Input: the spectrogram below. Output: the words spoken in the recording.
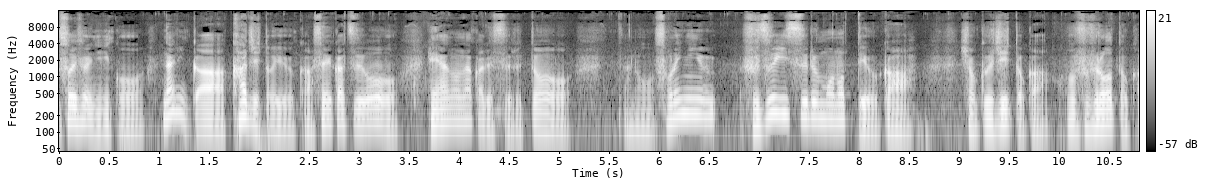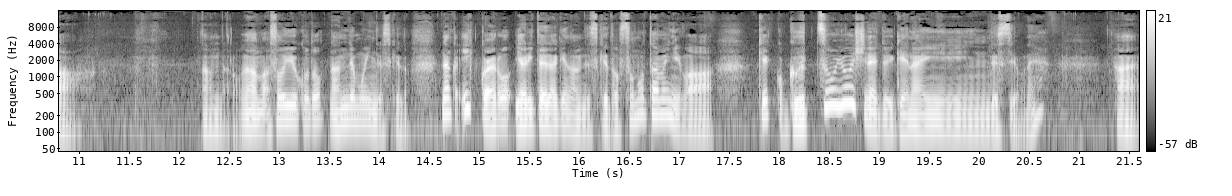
そういうふうに、こう、何か家事というか生活を部屋の中ですると、あの、それに付随するものっていうか、食事とか、お風呂とか、なんだろうな、まあそういうこと？何でもいいんですけど、なんか一個やろう、やりたいだけなんですけど、そのためには結構グッズを用意しないといけないんですよね。はい。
